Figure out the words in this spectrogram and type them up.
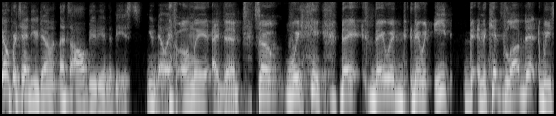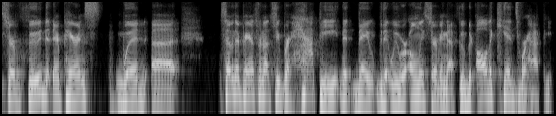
don't pretend you don't. That's all Beauty and the Beast. You know it. If only I did. So we they they would they would eat and the kids loved it. We served food that their parents would uh some of their parents were not super happy that they that we were only serving that food, but all the kids were happy.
